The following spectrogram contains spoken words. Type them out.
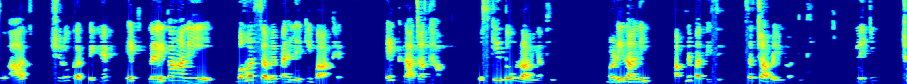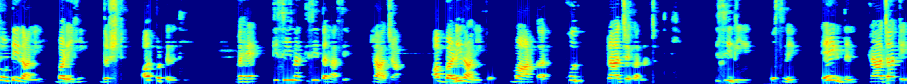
तो आज शुरू करते हैं एक नई कहानी। बहुत समय पहले की बात है। एक राजा था। उसकी दो रानियाँ थी। बड़ी रानी अपने पति से सच्चा प्रेम करती थी, लेकिन छोटी रानी बड़ी ही दुष्ट और कुटिल थी। वह किसी न किसी तरह से राजा और बड़ी रानी को मारकर खुद राज्य करना चाहती थी। इसीलिए उसने एक दिन राजा के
